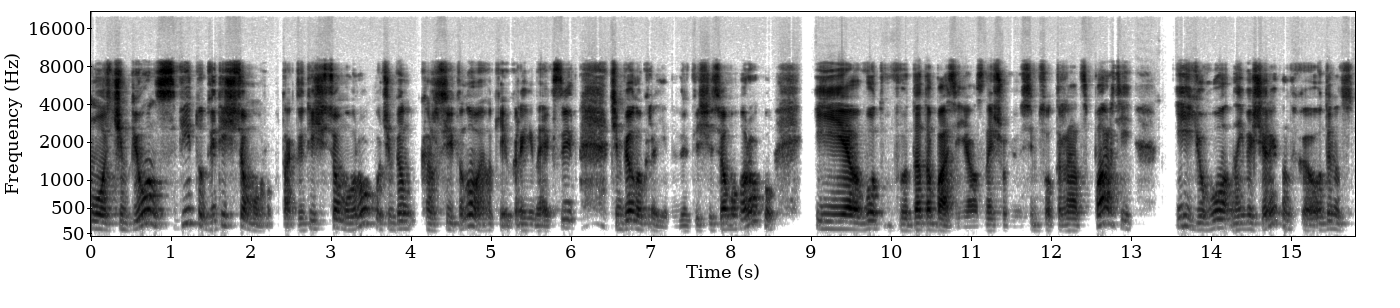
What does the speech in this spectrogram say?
Ось чемпіон світу 2007 року. Так, 2007 року чемпіон кажу світу, ну окей, Україна як світ, чемпіон України 2007 року. І от в датабазі я знайшов 713 партій, і його найвищий рейтинг 11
